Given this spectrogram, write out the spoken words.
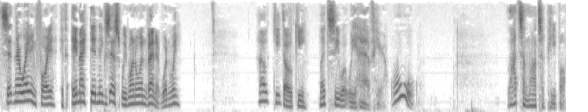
sitting there waiting for you. If AMAC didn't exist, we'd want to invent it, wouldn't we? Okie dokie. Let's see what we have here. Ooh. Lots and lots of people.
